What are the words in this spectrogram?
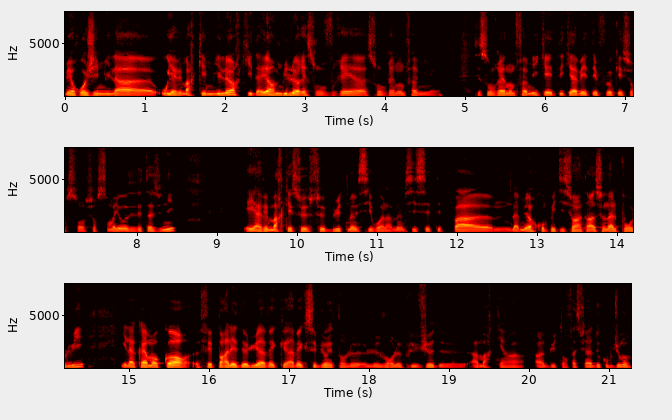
mais Roger Mila, où il y avait marqué Miller, qui d'ailleurs, Miller est son vrai, son vrai nom de famille. Hein. C'est son vrai nom de famille qui, a été, qui avait été floqué sur son, sur son maillot aux États-Unis et avait marqué ce, but, même si voilà, même si c'était pas la meilleure compétition internationale pour lui, il a quand même encore fait parler de lui avec avec ce but étant le, joueur le plus vieux à marquer un, but en phase finale de Coupe du Monde.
